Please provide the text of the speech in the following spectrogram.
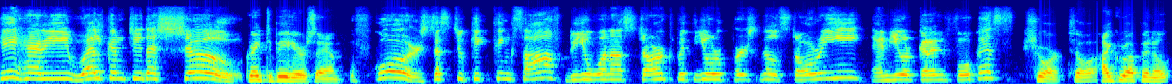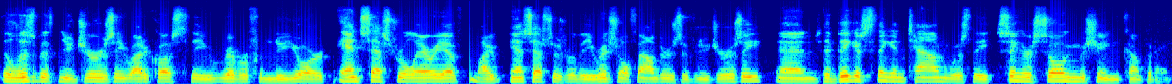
Hey, Harry, welcome to the show. Great to be here, Sam. Of course. Just to kick things off, do you want to start with your personal story and your current focus? Sure. So I grew up in Elizabeth, New Jersey, right across the river from New York. Ancestral area. My ancestors were the original founders of New Jersey. And the biggest thing in town was the Singer Sewing Machine Company,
